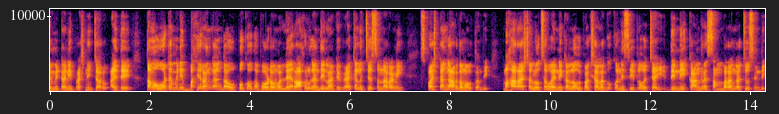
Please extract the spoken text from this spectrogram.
ఏమిటని ప్రశ్నించారు. అయితే తమ ఓటమిని బహిరంగంగా ఒప్పుకోకపోవడం వల్లే రాహుల్ గాంధీ ఇలాంటి వ్యాఖ్యలు చేస్తున్నారని స్పష్టంగా అర్థమవుతోంది. మహారాష్ట్ర లోక్సభ ఎన్నికల్లో విపక్షాలకు కొన్ని సీట్లు వచ్చాయి. దీన్ని కాంగ్రెస్ సంబరంగా చూసింది.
